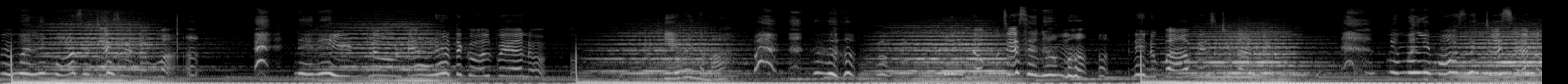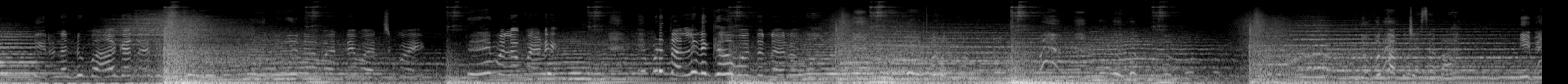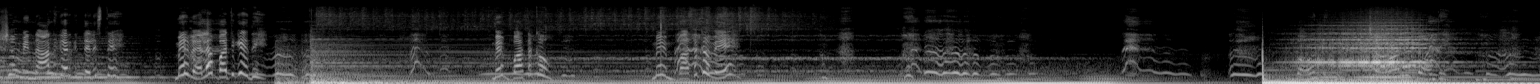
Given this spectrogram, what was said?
మిమ్మల్ని మోసం చేశానమ్మా. నేను ఇంట్లో ఉండే అర్హత కోల్పోయాను. ఏమైందమ్మా? నేను తప్పు చేశానమ్మా. నేను పాపిస్తున్నాను మిమ్మల్ని మోసం చేశాను. మీరు నన్ను బాగా చదివించారు. నేను అవన్నీ మర్చిపోయి ప్రేమలో పడి ఇప్పుడు తల్లిని కాబోతున్నాను ఈ విషయం మీ నాన్నగారికి తెలిస్తే మేము ఎలా బతికేది? మేం బతకం. మేం బతకమే.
